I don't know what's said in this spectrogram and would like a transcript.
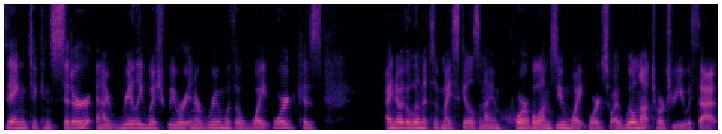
thing to consider. And I really wish we were in a room with a whiteboard because I know the limits of my skills and I am horrible on Zoom whiteboard. So I will not torture you with that.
